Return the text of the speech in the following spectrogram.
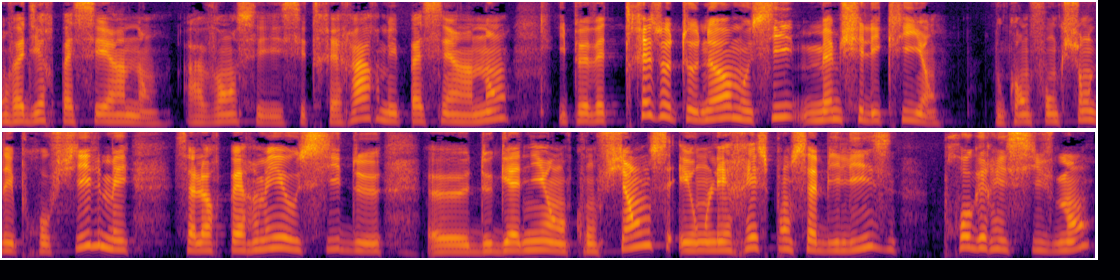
on va dire passer un an. Avant, c'est très rare, mais passer un an, ils peuvent être très autonomes aussi, même chez les clients donc en fonction des profils, mais ça leur permet aussi de, euh, gagner en confiance et on les responsabilise progressivement.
